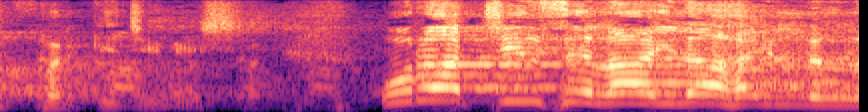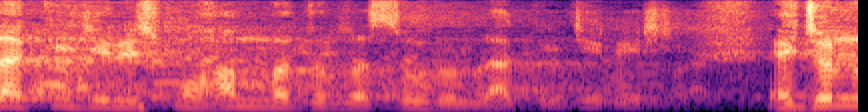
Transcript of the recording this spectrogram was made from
আকবর, কি জিনিস? ওরা চিনছে, লা কি জিনিস? মুহাম্মদুর রাসূলুল্লাহ, কি জিনিস? এই জন্য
